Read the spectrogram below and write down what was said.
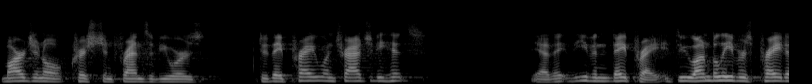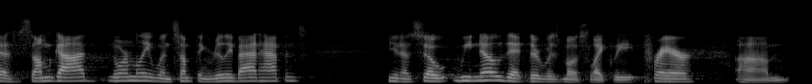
marginal Christian friends of yours do they pray when tragedy hits? Yeah, they, even they pray. Do unbelievers pray to some God normally when something really bad happens? You know, so we know that there was most likely prayer. Um,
